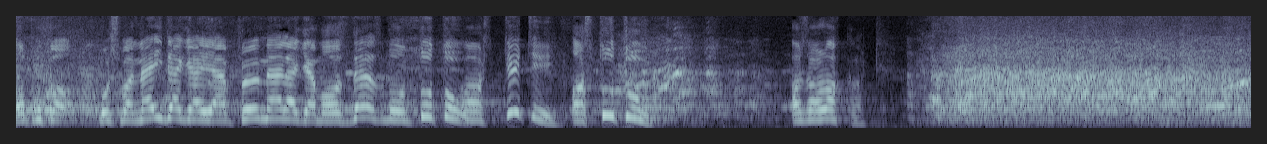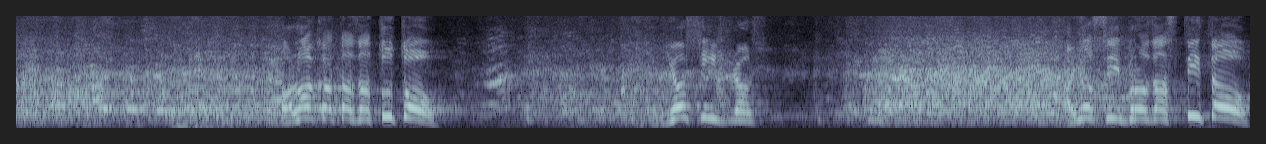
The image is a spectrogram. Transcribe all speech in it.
Apuka, most már ne idegeljen föl, mert elegem az Desmond Tutu. Az Tütü, Az Tutu. az a lakat. A lakat az a Tutó. Josip Broz. A Josip Broz az Tito.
